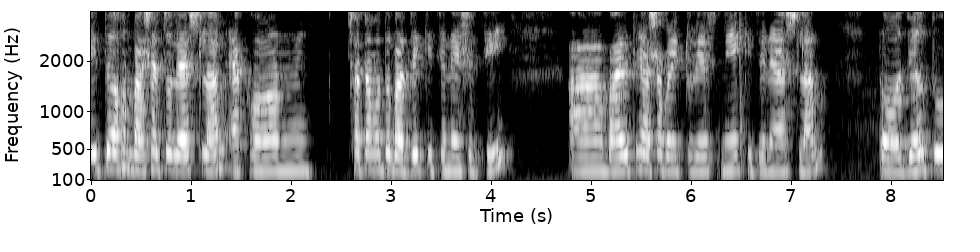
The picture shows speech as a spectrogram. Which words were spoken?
এই তো এখন বাসায় চলে আসলাম। এখন ছটা মতো বাজে কিচেনে এসেছি। বাইরে থেকে আসার পর একটু রেস্ট নিয়ে কিচেনে আসলাম। তো যেহেতু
